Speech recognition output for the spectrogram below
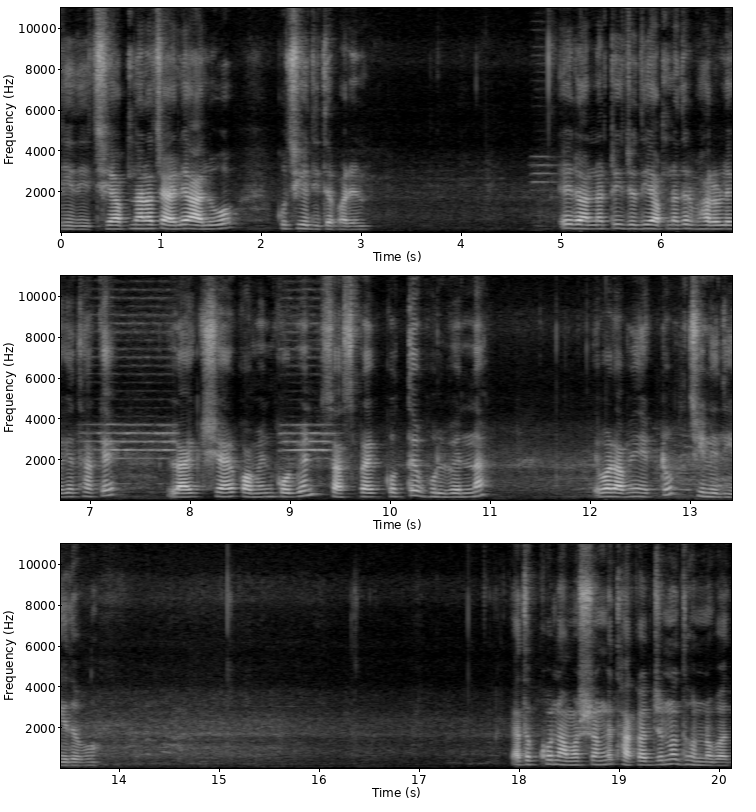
দিয়ে দিচ্ছি। আপনারা চাইলে আলুও কুচিয়ে দিতে পারেন। এই রান্নাটি যদি আপনাদের ভালো লেগে থাকে, লাইক, শেয়ার, কমেন্ট করবেন, সাবস্ক্রাইব করতে ভুলবেন না। এবার আমি একটু চিনি দিয়ে দেবো। এতক্ষণ আমার সঙ্গে থাকার জন্য ধন্যবাদ।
